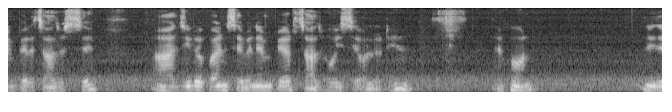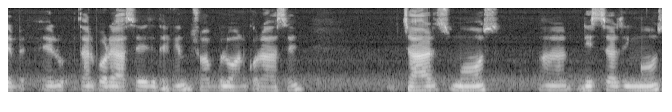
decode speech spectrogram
ampere charge হচ্ছে। আর zero point seven ampere charge হয়েছে অলরেডি হ্যাঁ? এখন এই যে তারপরে আছে যে দেখেন, সবগুলো অন করা আছে। চার্জ মস ডিসচার্জিং মস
